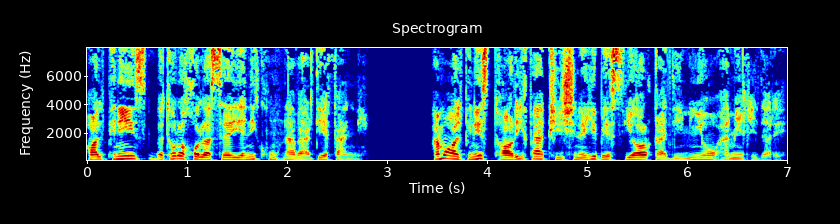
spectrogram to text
آلپینیسم به طور خلاصه یعنی کوهنوردی فنی. اما آلپینیسم تاریخ و پیشینه بسیار قدیمی و عمیقی داره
